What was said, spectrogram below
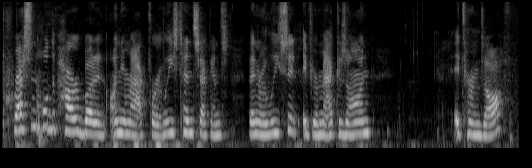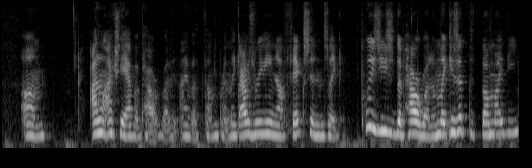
press and hold the power button on your Mac for at least ten seconds then release it. If your Mac is on, it turns off. Um, I don't actually have a power button. I have a thumbprint. Like I was reading a fix and it's like, please use the power button. I'm like, is that the thumb ID?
